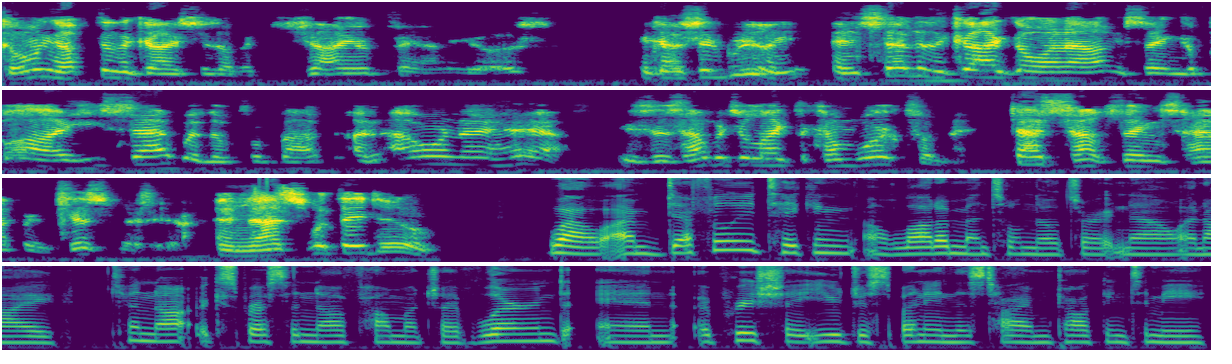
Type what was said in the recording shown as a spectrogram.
going up to the guy, said, I'm a giant fan of yours. Guy said, really? Instead of the guy going out and saying goodbye, he sat with him for about an hour and a half. He says, how would you like to come work for me? That's how things happen Kismet here. And that's what they do. Wow, I'm definitely taking a lot of mental notes right now, and I cannot express enough how much I've learned and appreciate you just spending this time talking to me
